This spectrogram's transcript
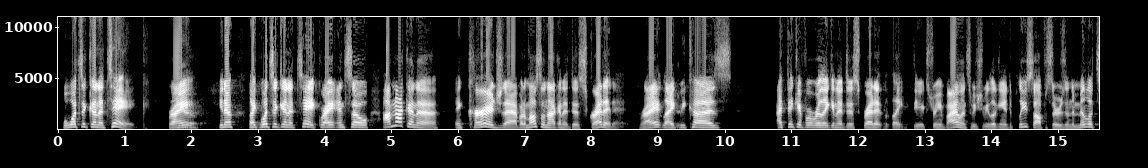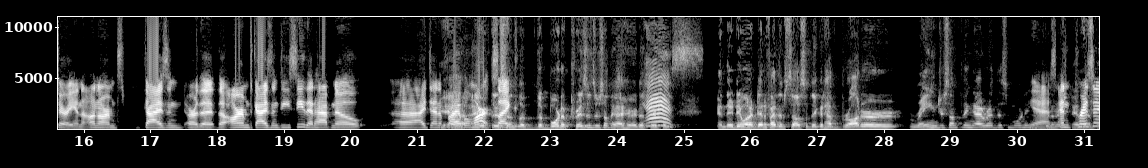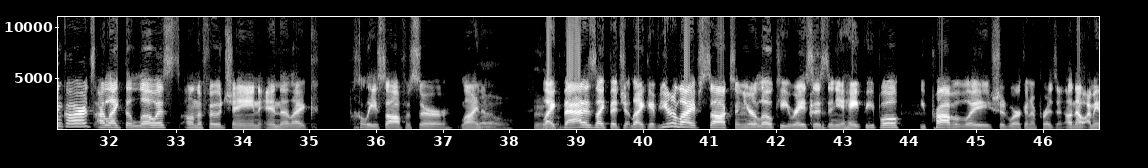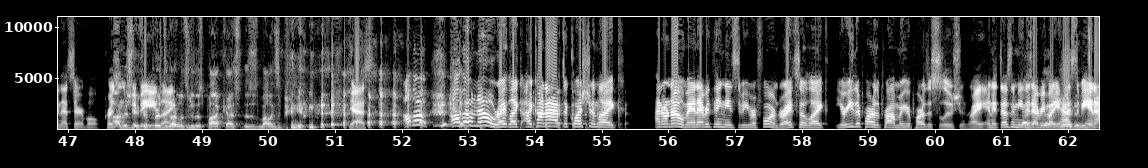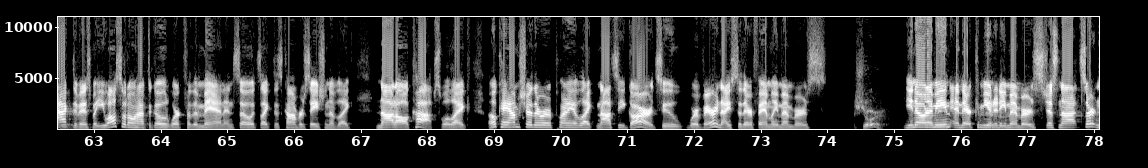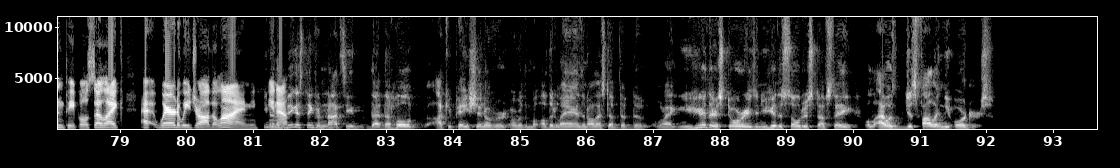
well, what's it gonna take, right? Yeah. You know, like what's it gonna take, right? And so I'm not gonna encourage that, but I'm also not gonna discredit it, right? Like because I think if we're really gonna discredit like the extreme violence, we should be looking at the police officers and the military and the unarmed guys and or the the armed guys in DC that have no uh, identifiable yeah, marks, like the, the board of prisons or something. I heard that yes and they didn't want to identify themselves so they could have broader range or something. I read this morning. Yes, and prison that, but... guards are like the lowest on the food chain in the like police officer lineup. Wow. Yeah. Like that is like the like if your life sucks and you're low key racist and you hate people, you probably should work in a prison. Oh no, I mean that's terrible. Prison Obviously, should if you're a prison like, guard, listen to this podcast. This is Molly's opinion. yes. Although, although no, right? Like I kind of have to question like I don't know, man. Everything needs to be reformed, right? So, like, you're either part of the problem or you're part of the solution, right? And it doesn't mean that's, that everybody has to be an activist, but you also don't have to go work for the man. And so it's like this conversation of like, not all cops. Well, like, okay, I'm sure there were plenty of like Nazi guards who were very nice to their family members. Sure. You know what I, I mean? mean? And their community yeah. members, just not certain people. So, like, Uh, where do we draw the line? You know, you know? the biggest thing from Nazi that that whole occupation over over the other lands and all that stuff. The the like you hear their stories and you hear the soldier stuff say, "Well, I was just following the orders."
